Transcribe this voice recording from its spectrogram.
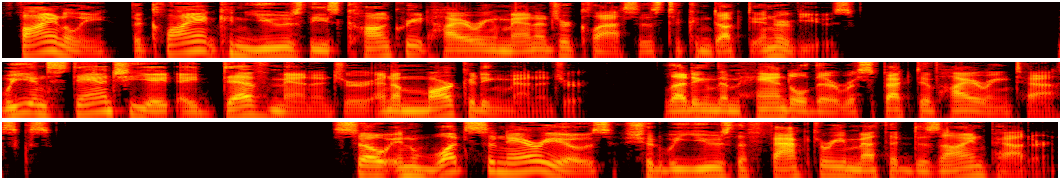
Finally, the client can use these concrete hiring manager classes to conduct interviews. We instantiate a dev manager and a marketing manager letting them handle their respective hiring tasks. So in what scenarios should we use the factory method design pattern?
